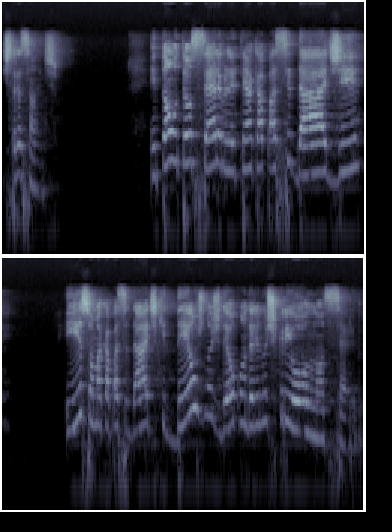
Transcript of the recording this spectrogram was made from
estressante. Então o teu cérebro ele tem a capacidade e isso é uma capacidade que Deus nos deu quando ele nos criou no nosso cérebro.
